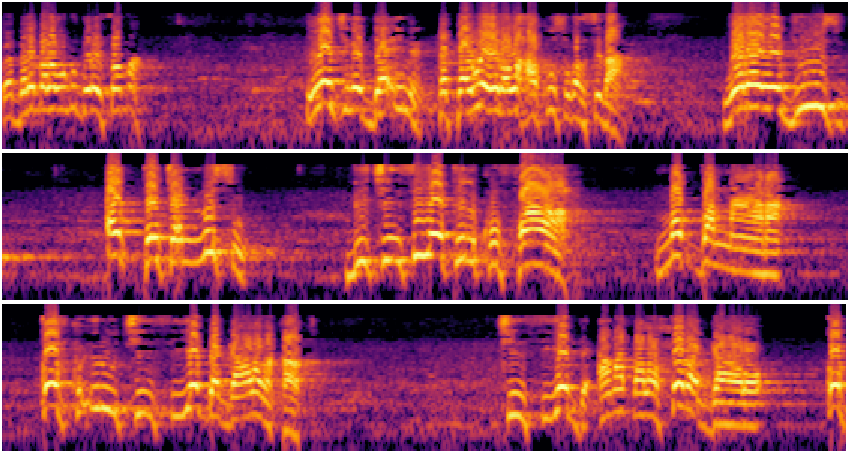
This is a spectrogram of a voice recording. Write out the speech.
Waa bele bala lagu diray soo ma. Lajna daa'ima fataawaheeda waxaa ku sugan sidaa. Walaa yajuuzu atajanusu bijinsiyati اlkufaar ma banaana qofku inuu jinsiyadda gaalada qaato. Jinsiyadda ama dhalashada gaalo qof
